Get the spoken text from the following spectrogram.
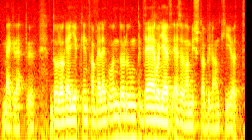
meglepő dolog egyébként, ha belegondolunk, de hogy ez, ez az, ami stabilan kijött.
